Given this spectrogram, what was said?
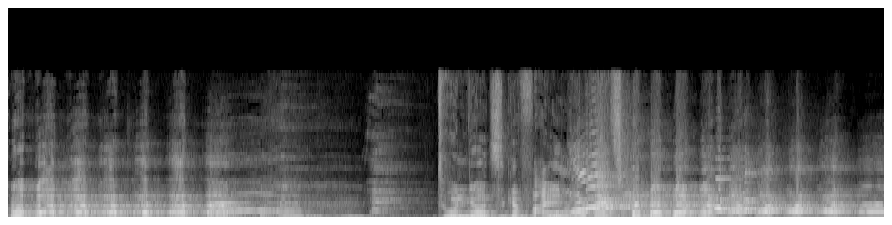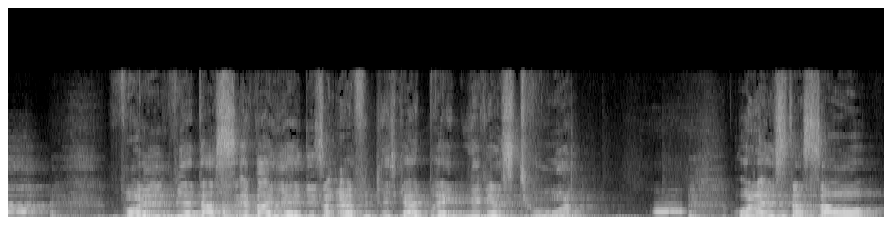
Tun wir uns einen Gefallen hiermit? Wollen wir das immer hier in diese Öffentlichkeit bringen, wie wir es tun? Oder ist das sau,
